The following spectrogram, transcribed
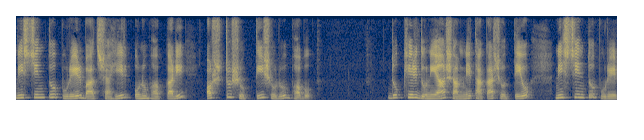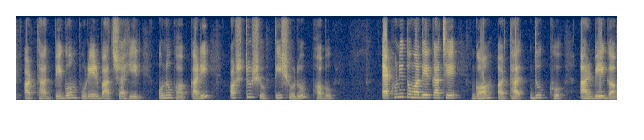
নিশ্চিন্তপুরের বাদশাহীর অনুভবকারী অষ্টশক্তি স্বরূপ ভব। দুঃখের দুনিয়া সামনে থাকা সত্ত্বেও নিশ্চিন্তপুরের অর্থাৎ বেগমপুরের বাদশাহীর অনুভবকারী অষ্টশক্তি স্বরূপ ভব। এখনই তোমাদের কাছে গম অর্থাৎ দুঃখ আর বেগম,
